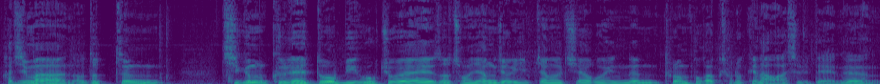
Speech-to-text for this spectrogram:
하지만 어떻든 지금 그래도 미국 조야에서 전향적인 입장을 취하고 있는 트럼프가 저렇게 나왔을 때는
